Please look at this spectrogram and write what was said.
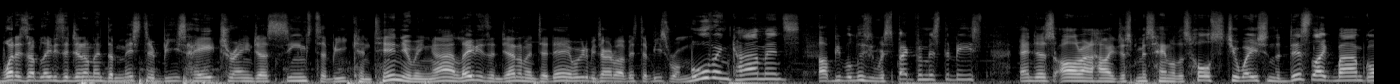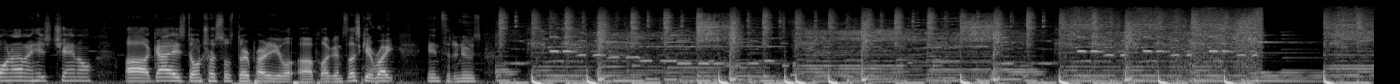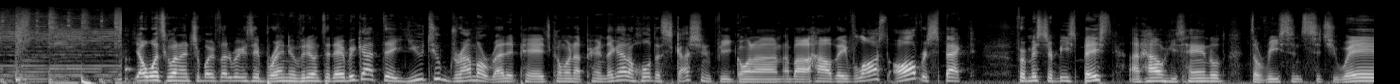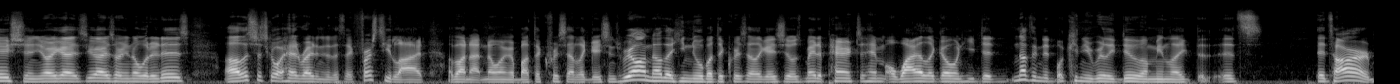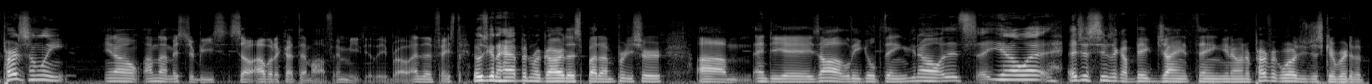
What is up, ladies and gentlemen? The Mr. Beast hate train just seems to be continuing on. Ladies and gentlemen, today we're going to be talking about Mr. Beast removing comments, uh, people losing respect for Mr. Beast, and just all around how he just mishandled this whole situation. The dislike bomb going on on his channel. Uh, guys, don't trust those third party uh, plugins. Let's get right into the news. Yo, what's going on? It's your boy Fred. We're gonna say brand new video, and today we got the YouTube drama Reddit page coming up here, and they got a whole discussion feed going on about how they've lost all respect for Mr. Beast based on how he's handled the recent situation. You guys, you guys already know what it is. Uh, let's just go ahead right into this. Like, first, he lied about not knowing about the Chris allegations. We all know that he knew about the Chris allegations. It was made apparent to him a while ago, and he did nothing to. What can you really do? I mean, like, it's it's hard. Personally, you know, I'm not Mr. Beast, so I would have cut them off immediately, bro, and then faced it. Was gonna happen regardless, but I'm pretty sure um, NDAs, all legal thing. You know, it's you know what? It just seems like a big giant thing. You know, in a perfect world, you just get rid of it.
